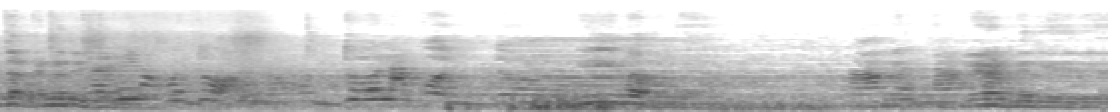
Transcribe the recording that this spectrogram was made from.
ಇದ್ದ ಕಣ್ಣು ಈಗ ರೇಟ್ ನಿಧಿಗೆ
